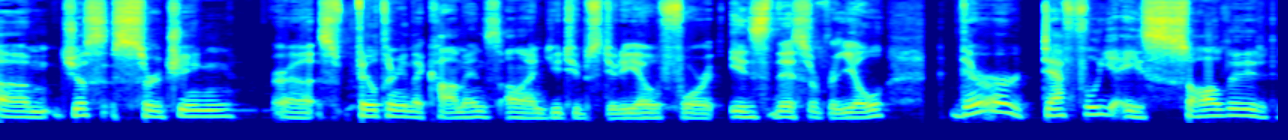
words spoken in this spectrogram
um, just searching, uh, filtering the comments on YouTube Studio for "Is this real?" There are definitely a solid,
